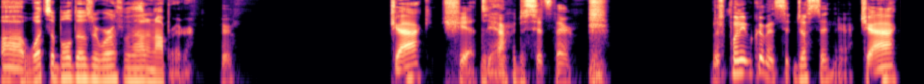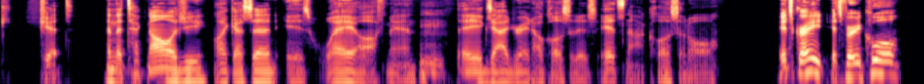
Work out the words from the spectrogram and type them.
uh what's a bulldozer worth without an operator. Jack shit. Yeah, it just sits there. There's plenty of equipment sit, just sitting there. jack shit. And the technology like i said is way off man. Mhm. they exaggerate how close it is. It's not close at all. It's great. It's very cool.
